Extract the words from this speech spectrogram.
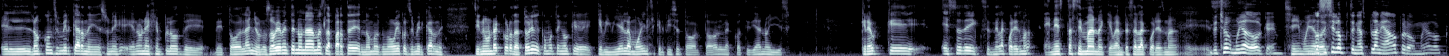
el no consumir carne es un, era un ejemplo de, de todo el año. obviamente no nada más la parte de no, no voy a consumir carne, sino un recordatorio de cómo tengo que, que vivir el amor y el sacrificio todo, todo lo cotidiano. Y creo que eso de extender la cuaresma en esta semana que va a empezar la cuaresma. Eh, de hecho, muy ad hoc, ¿eh? Sí, muy ad hoc. No sé si lo tenías planeado, pero muy ad hoc.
